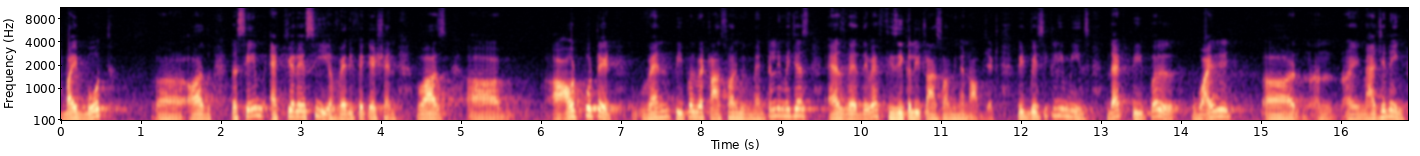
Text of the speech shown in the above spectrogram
by both uh, or the same accuracy of verification was uh, outputted when people were transforming mental images as where they were physically transforming an object. Which basically means that people while uh, imagining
